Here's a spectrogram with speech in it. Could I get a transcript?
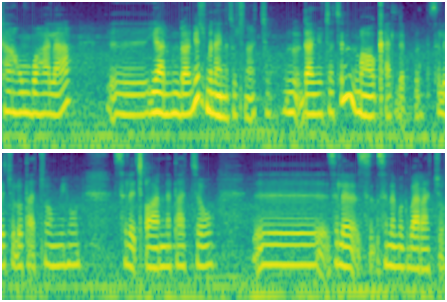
ከአሁን በኋላ ያሉን ዳኞች ምን አይነቶች ናቸው? ዳኞቻችንን ማወቅ አለብን። ስለ ችሎታቸውም ይሁን ስለ ጨዋነታቸው፣ ስለ ስነ ምግባራቸው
